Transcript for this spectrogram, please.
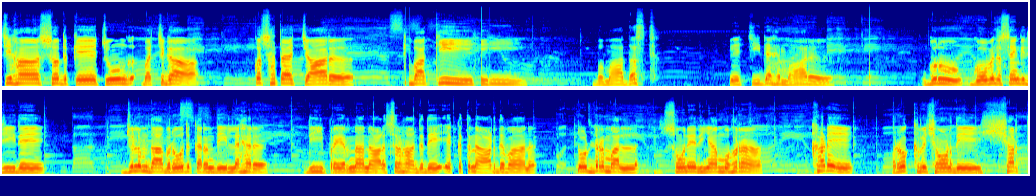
ਚਿਹਾਂ ਸੁੱਧ ਕੇ ਚੂੰਗ ਬਚਗਾ, ਕੁਸਤ ਚਾਰ ਬਾਕੀ। ਬਮਾਦਸਤ ਪੇਚੀਦਹ ਮਾਰ। ਗੁਰੂ ਗੋਬਿੰਦ ਸਿੰਘ ਜੀ ਦੇ ਜ਼ੁਲਮ ਦਾ ਵਿਰੋਧ ਕਰਨ ਦੀ ਲਹਿਰ ਦੀ ਪ੍ਰੇਰਣਾ ਨਾਲ ਸਰਹੰਦ ਦੇ ਇੱਕ ਧਨਾੜ ਦੀਵਾਨ ਟੋਡਰਮਲ ਸੋਨੇ ਦੀਆਂ ਮੋਹਰਾਂ ਖੜੇ ਰੁੱਖ ਵਿਛਾਉਣ ਦੀ ਸ਼ਰਤ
